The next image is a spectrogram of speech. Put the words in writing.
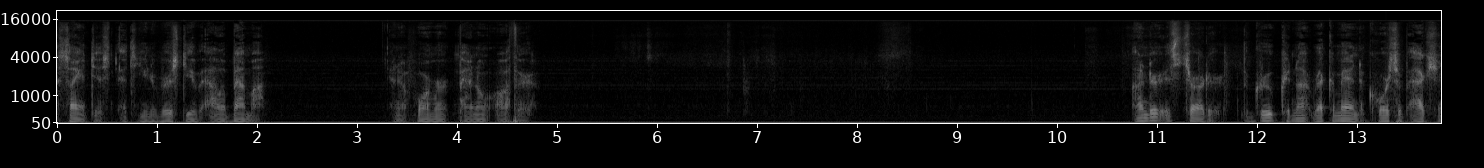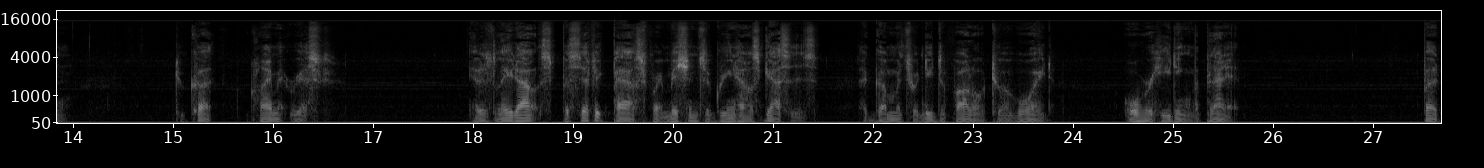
scientist at the University of Alabama and a former panel author. Under its charter, the group could not recommend a course of action to cut climate risks. It has laid out specific paths for emissions of greenhouse gases that governments would need to follow to avoid overheating the planet. But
